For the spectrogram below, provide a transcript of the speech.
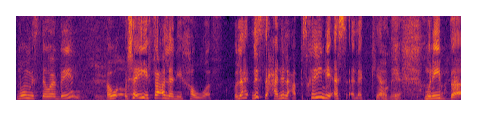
مو مستوعبين؟ هو شيء فعلا يخوف. ولسه حنلعب. بس خليني أسألك يعني. أوكي. منيب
